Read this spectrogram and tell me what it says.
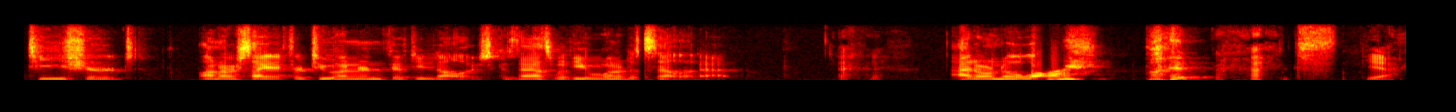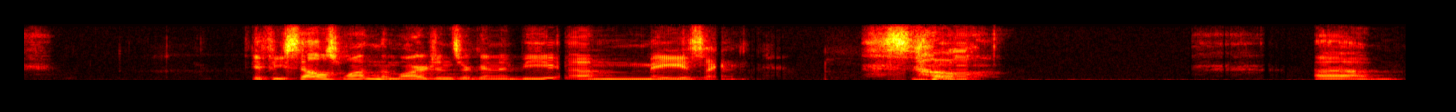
T-shirt on our site for two hundred and fifty dollars because that's what he wanted to sell it at. I don't know why, but Just- yeah, if he sells one, the margins are going to be amazing. So, um,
